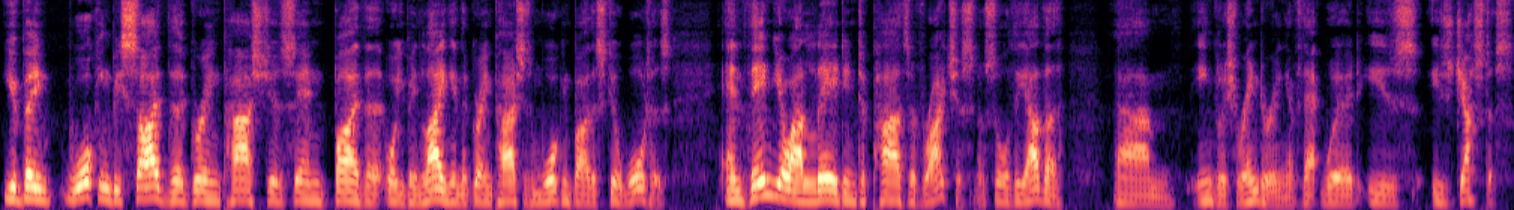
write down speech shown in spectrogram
you've been walking beside the green pastures and by the or you've been laying in the green pastures and walking by the still waters, and then you are led into paths of righteousness, or the other um, English rendering of that word is is justice.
